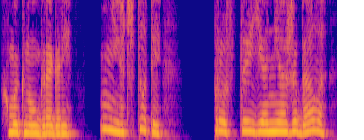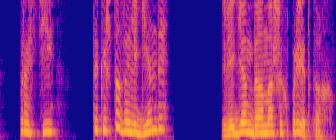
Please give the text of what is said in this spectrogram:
хмыкнул Грегори. Нет, что ты? Просто я не ожидала. Прости. Так и что за легенды? Легенда о наших предках,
